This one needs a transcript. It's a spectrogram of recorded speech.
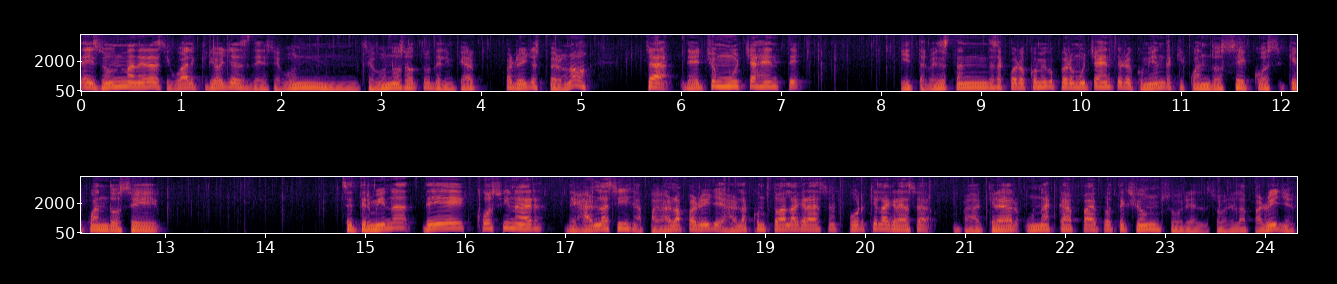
Ey, son maneras igual criollas de según, según nosotros de limpiar parrillas, pero no. O sea, de hecho, mucha gente, y tal vez están en desacuerdo conmigo, pero mucha gente recomienda que cuando se que cuando se, se termina de cocinar, dejarla así, apagar la parrilla, dejarla con toda la grasa, porque la grasa va a crear una capa de protección sobre, el, sobre la parrilla.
